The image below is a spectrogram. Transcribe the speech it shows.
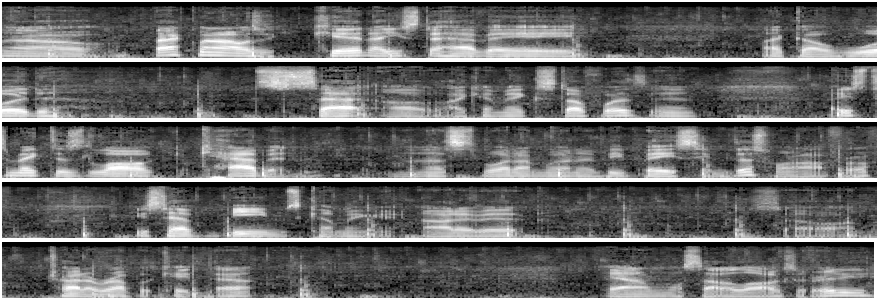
Uh, when I was a kid, I used to have a like a wood set of I can make stuff with, and I used to make this log cabin, and that's what I'm going to be basing this one off of. Used to have beams coming out of it, so I'm trying to replicate that. Yeah, I'm almost out of logs already.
